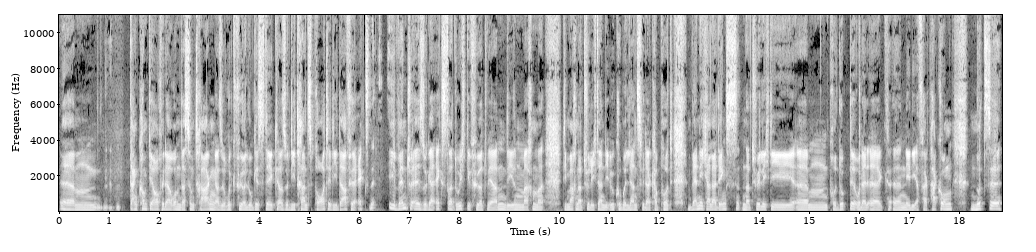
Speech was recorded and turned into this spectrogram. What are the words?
ähm, dann kommt ja auch wiederum das zum Tragen, also Rückführlogistik, also die Transporte, die dafür eventuell sogar extra durchgeführt werden, die machen, die machen natürlich dann die Ökobilanz wieder kaputt. Wenn ich allerdings natürlich die ähm, Produkte oder äh, äh nee, die Verpackung nutze,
